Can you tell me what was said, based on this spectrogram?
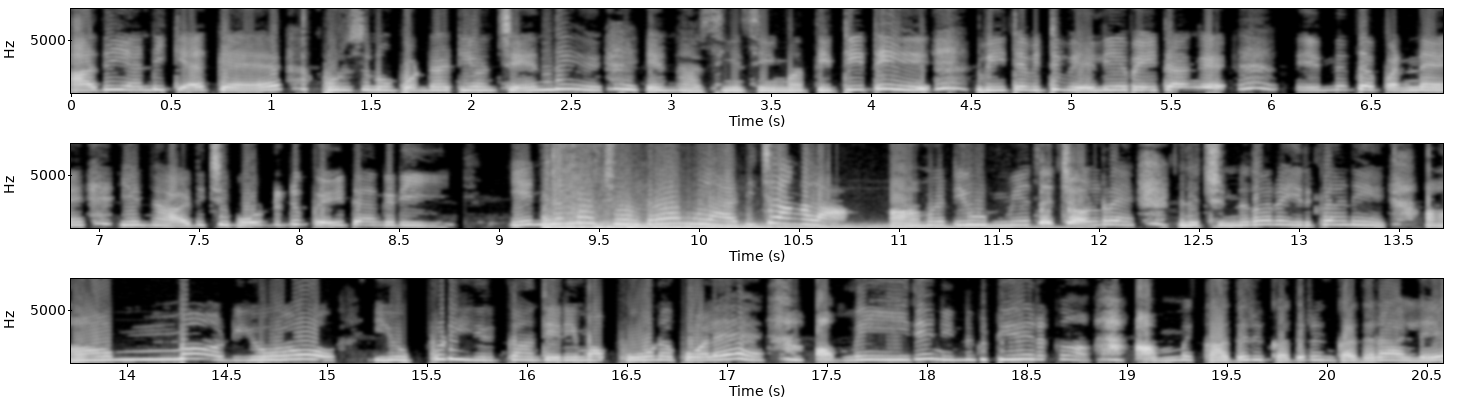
அது ஏண்டி கேட்க புருஷனும் பொண்டாட்டியும் சேர்ந்து என்ன அசிங்க அசிங்கமா திட்டிட்டு வீட்டை விட்டு வெளியே போயிட்டாங்க. என்னத்த பண்ண? என்ன அடிச்சு போட்டுட்டு போயிட்டாங்கடி. என்னம்மா சொல்ற? உங்களை அடிச்சாங்களா? ஆமாட்டி உண்மையத்தான் சொல்றேன். இந்த சின்னதோட இருக்கானே. அம்மா அடியோ எப்படி இருக்கான் தெரியுமா? பூனை போல அமைதியா நின்றுக்கிட்டே இருக்கான். அம்மை கதறு கதறு கதறாலே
